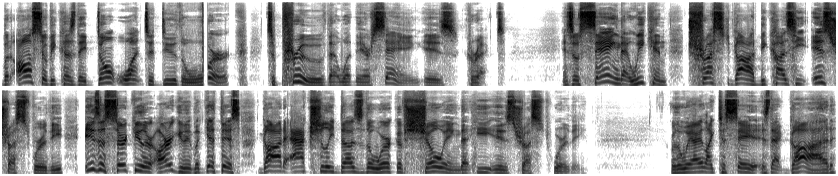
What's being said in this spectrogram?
but also because they don't want to do the work to prove that what they are saying is correct. And so saying that we can trust God because he is trustworthy is a circular argument, but get this God actually does the work of showing that he is trustworthy. Or the way I like to say it is that God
